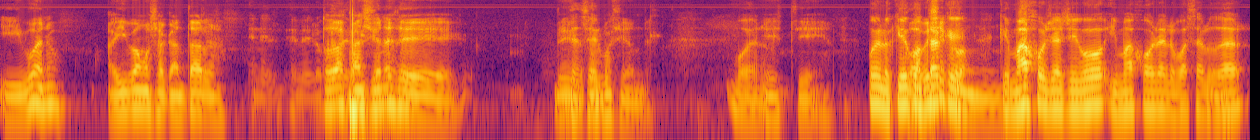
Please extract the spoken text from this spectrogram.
y bueno, ahí vamos a cantar En el, en el local todas canciones de, de, De Anselmo. Bueno, Este, bueno, les quiero contar que, con- que Majo ya llegó y Majo ahora los va a saludar,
